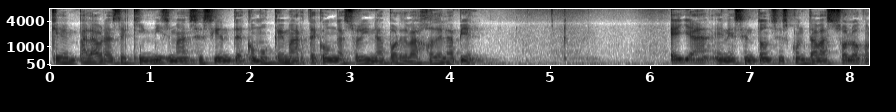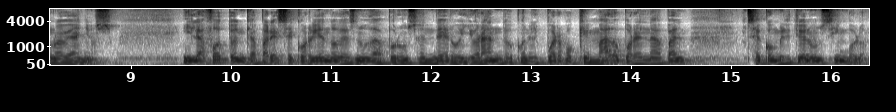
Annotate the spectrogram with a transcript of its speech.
que en palabras de Kim misma se siente como quemarte con gasolina por debajo de la piel. Ella en ese entonces contaba solo con nueve años, y la foto en que aparece corriendo desnuda por un sendero y llorando con el cuerpo quemado por el napalm se convirtió en un símbolo,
